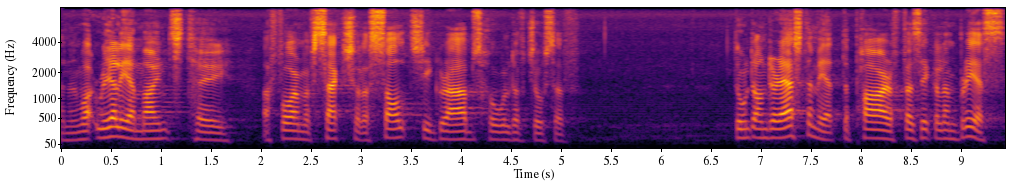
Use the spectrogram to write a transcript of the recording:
And in what really amounts to a form of sexual assault, she grabs hold of Joseph. Don't underestimate the power of physical embrace.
